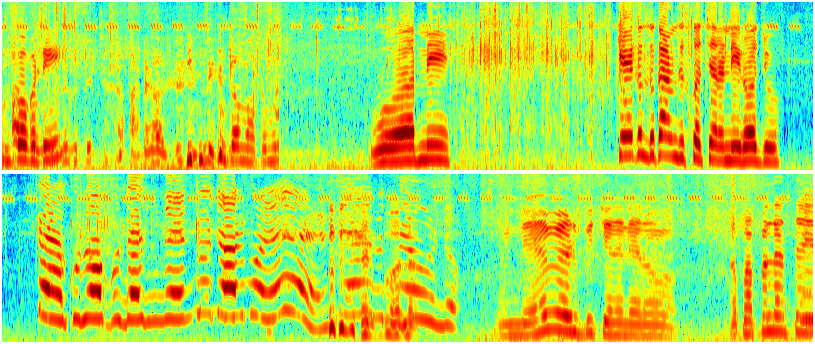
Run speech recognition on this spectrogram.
ఇంకొకటి. ఓర్ని. కేకుల దుకాణం తీసుకొచ్చారండి ఈరోజు. నిన్నే వేడిపించాను నేను? పప్పలు తెస్తాయి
